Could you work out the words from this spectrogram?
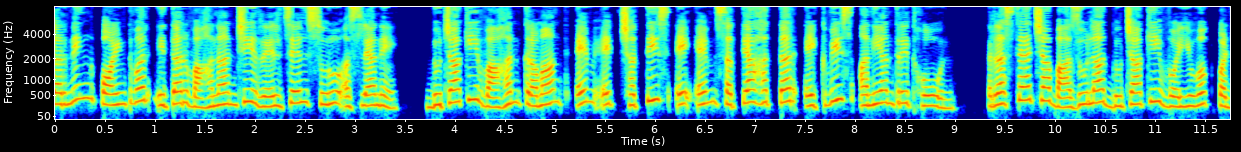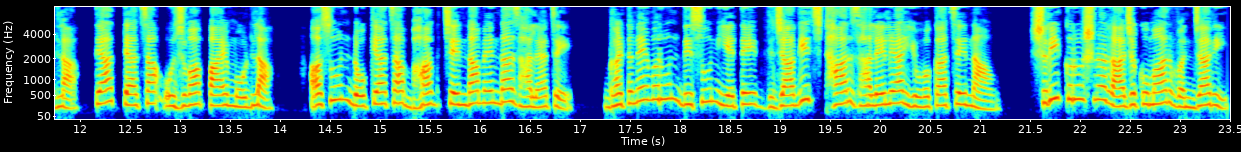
टर्निंग पॉइंटवर इतर वाहनांची रेलचेल सुरू असल्याने दुचाकी वाहन क्रमांक एम एच छत्तीस ए एम सत्याहत्तर एकवीस अनियंत्रित होऊन रस्त्याच्या बाजूला दुचाकी व युवक पडला. त्यात त्याचा उजवा पाय मोडला असून डोक्याचा भाग चेंदामेंदा झाल्याचे घटनेवरून दिसून येते. जागीच ठार झालेल्या युवकाचे नाव श्रीकृष्ण राजकुमार वंजारी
